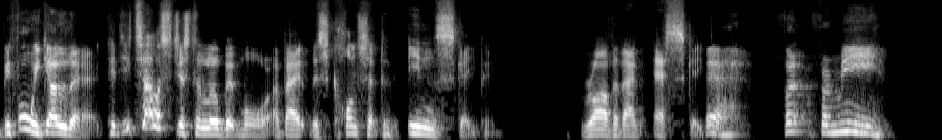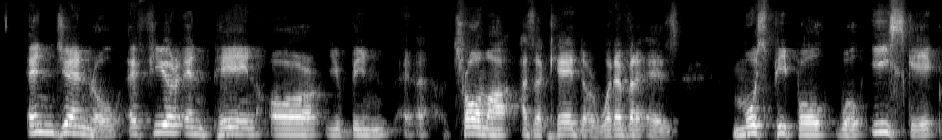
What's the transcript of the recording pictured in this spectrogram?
before we go there, could you tell us just a little bit more about this concept of inscaping rather than escaping? Yeah, for for me, in general, if you're in pain or you've been uh, trauma as a kid or whatever it is, most people will escape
